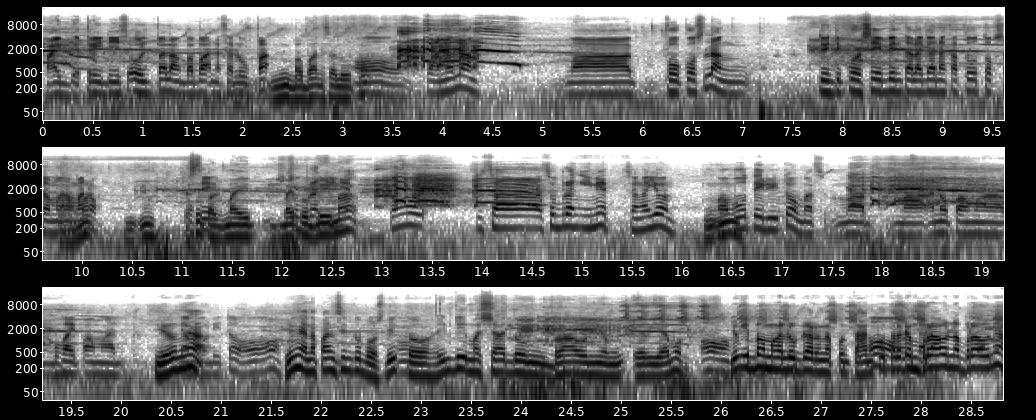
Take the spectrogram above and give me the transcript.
5 3 days old pa lang baba na sa lupa. Mm, baba na sa lupa. Oo. ano lang mag-focus lang 24/7 talaga nakatutok sa mga Tama. manok. Mm-mm. Kasi, Kasi pag may may Sobrang problema, init. Tungkol sa sobrang init sa ngayon. Mm-mm. Mabuti dito, mas ma, ma- ano pa mga buhay pa mga yun nga. dito. Oo. Yun nga, napansin ko boss, dito hindi masyadong brown yung area mo. Oo. Yung ibang mga lugar na puntahan ko, Oo, talagang talaga. brown na brown na.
